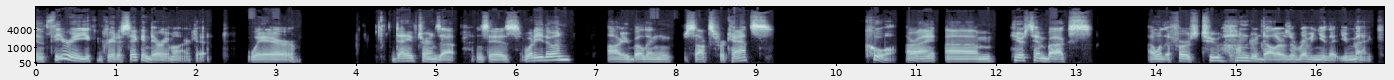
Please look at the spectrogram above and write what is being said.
In theory, you can create a secondary market where Dave turns up and says, What are you doing? Oh, you're building socks for cats? Cool. All right. Um, here's 10 bucks. I want the first $200 of revenue that you make,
